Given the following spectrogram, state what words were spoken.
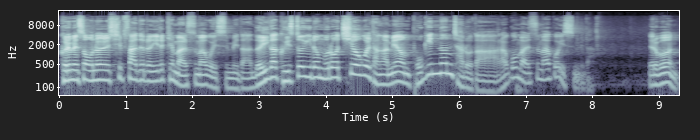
그러면서 오늘 14절은 이렇게 말씀하고 있습니다. 너희가 그리스도 이름으로 치욕을 당하면 복 있는 자로다라고 말씀하고 있습니다. 여러분,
